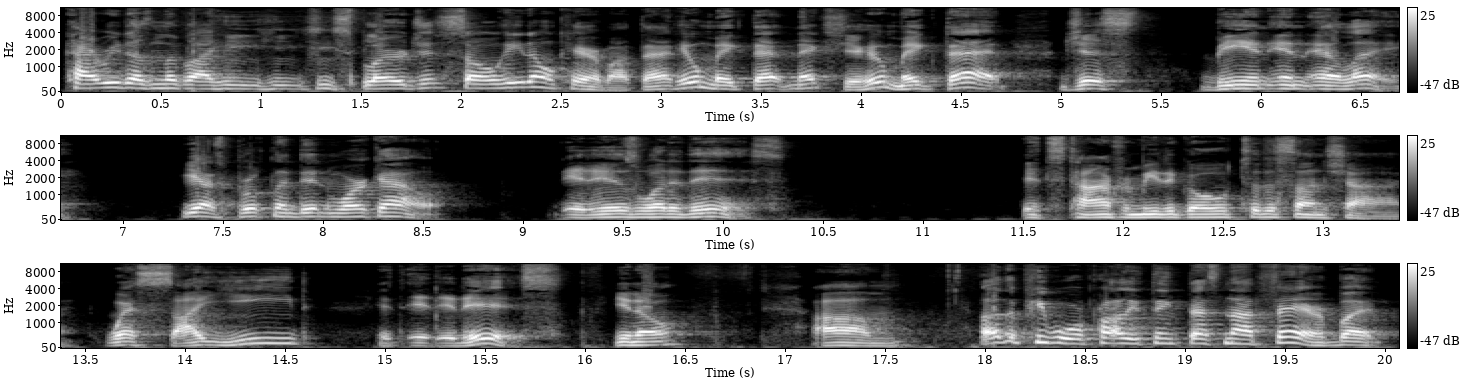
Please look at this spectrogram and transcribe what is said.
Kyrie doesn't look like he, he he splurges, so he don't care about that. He'll make that next year. He'll make that just being in LA. Yes, Brooklyn didn't work out. It is what it is. It's time for me to go to the sunshine. West Side, it, it, it is, you know? Um, other people will probably think that's not fair, but,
